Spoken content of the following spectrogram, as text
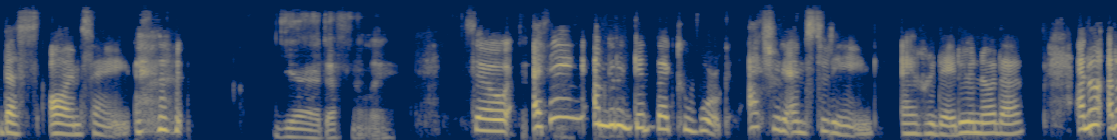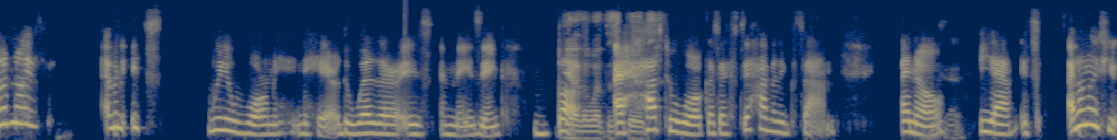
That's all I'm saying. yeah, definitely. So I think I'm gonna get back to work. Actually, I'm studying every day. Do you know that? I don't. I don't know if. I mean, it's really warm in here. The weather is amazing, but yeah, the weather's I good. have to work because I still have an exam. I know. Okay. Yeah, it's. I don't know if you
